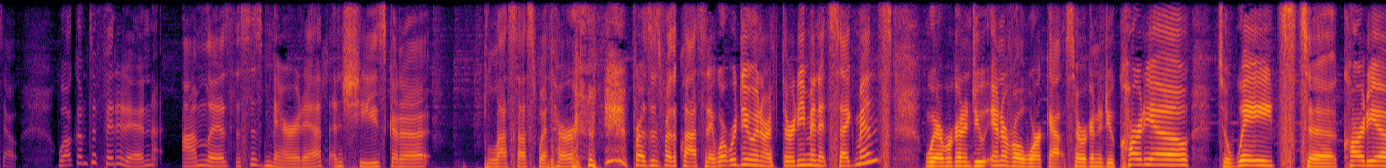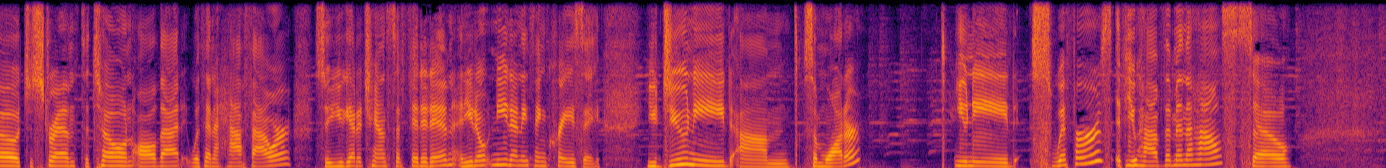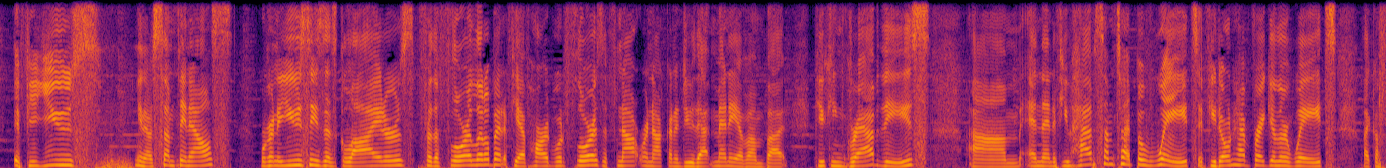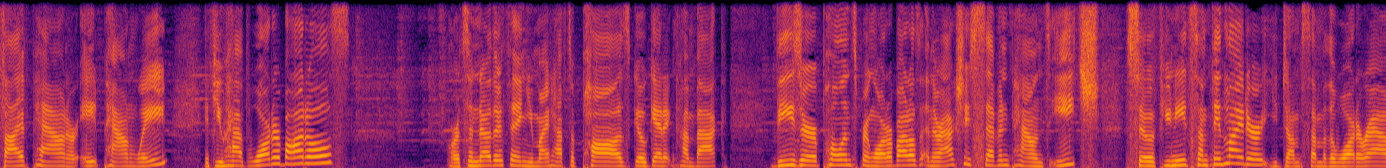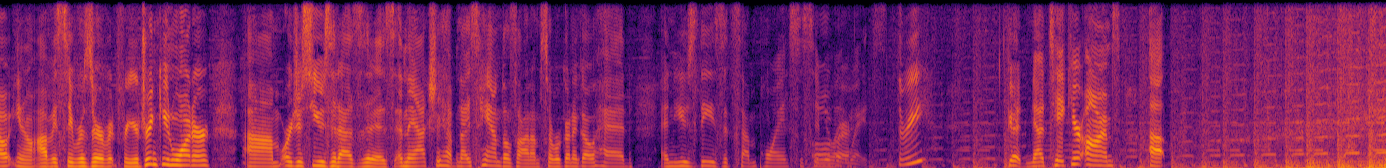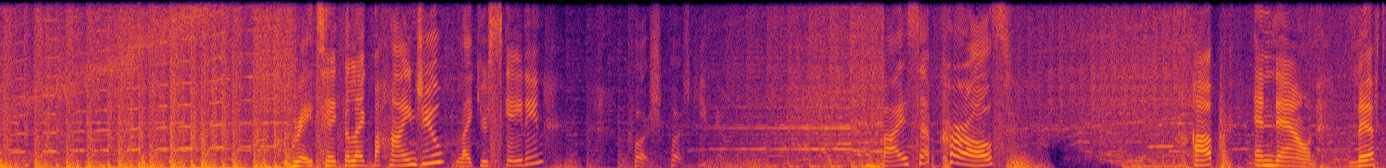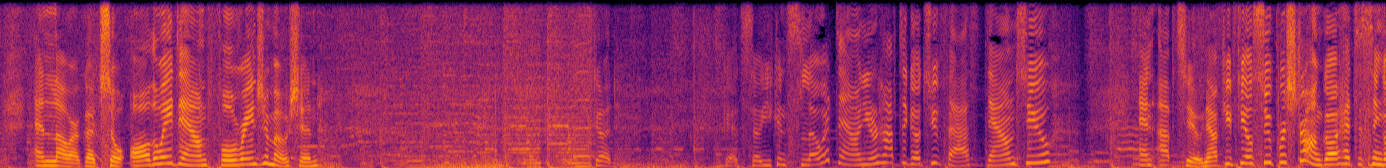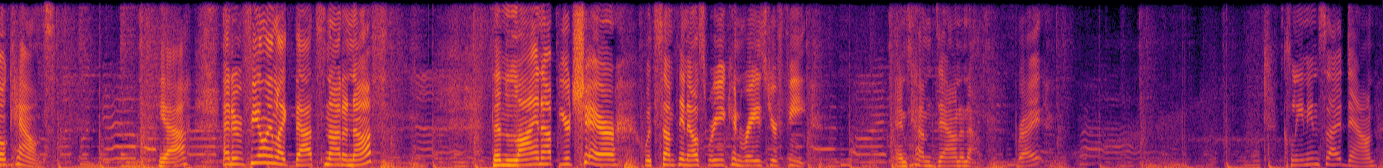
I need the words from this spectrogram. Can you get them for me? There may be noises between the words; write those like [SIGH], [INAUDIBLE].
so welcome to Fit It In. I'm Liz. This is Meredith, and she's going to bless us with her [LAUGHS] presence for the class today. What we're doing are 30 minute segments where we're going to do interval workouts. So we're going to do cardio to weights to cardio to strength to tone, all that within a half hour. So you get a chance to fit it in, and you don't need anything crazy. You do need um, some water. You need Swiffers if you have them in the house. So if you use, you know, something else, we're going to use these as gliders for the floor a little bit if you have hardwood floors. If not, we're not going to do that many of them. But if you can grab these, um, and then if you have some type of weights, if you don't have regular weights, like a five pound or eight pound weight, if you have water bottles, or it's another thing, you might have to pause, go get it, come back. These are Poland Spring water bottles, and they're actually seven pounds each. So if you need something lighter, you dump some of the water out. You know, obviously reserve it for your drinking water, um, or just use it as it is. And they actually have nice handles on them. So we're going to go ahead and use these at some points to simulate Over. weights. Three. Good. Now take your arms up. Great. Take the leg behind you like you're skating. Push, push. Keep going. Bicep curls. Up and down. Lift and lower. Good. So all the way down, full range of motion. Good. Good. So you can slow it down. You don't have to go too fast. Down two and up two. Now, if you feel super strong, go ahead to single counts. Yeah? And if you're feeling like that's not enough, then line up your chair with something else where you can raise your feet and come down and up, right? Cleaning side down,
